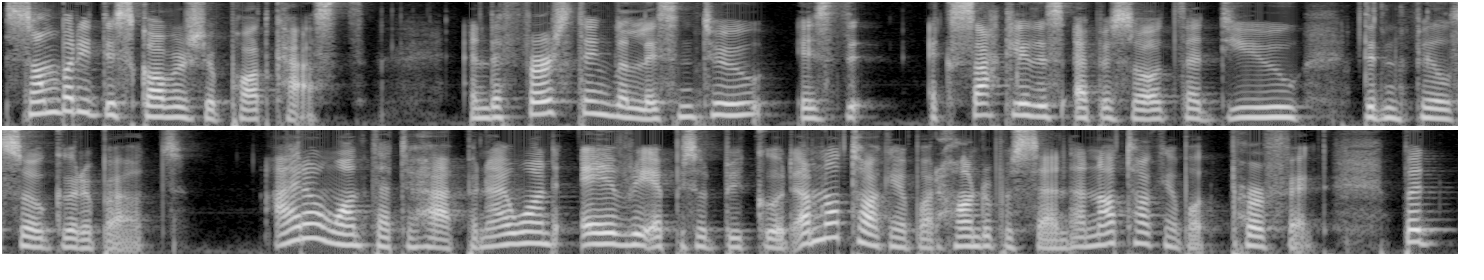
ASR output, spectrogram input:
somebody discovers your podcast, and the first thing they listen to is the, exactly this episode that you didn't feel so good about. I don't want that to happen. I want every episode to be good. I'm not talking about 100%. I'm not talking about perfect, but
